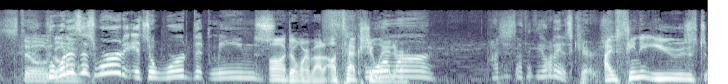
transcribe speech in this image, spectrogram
Still, So going- is this word? It's a word that means oh, don't worry about it. I'll text you later. I just I think the audience cares. I've seen it used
